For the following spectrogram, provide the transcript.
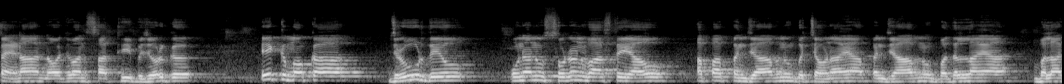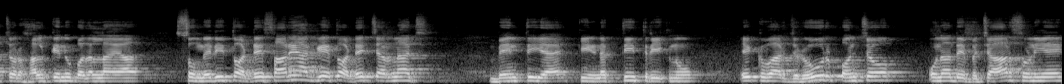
ਭੈਣਾਂ, ਨੌਜਵਾਨ ਸਾਥੀ, ਬਜ਼ੁਰਗ, ਇੱਕ ਮੌਕਾ ਜ਼ਰੂਰ ਦਿਓ, ਉਹਨਾਂ ਨੂੰ ਸੁਣਨ ਵਾਸਤੇ ਆਓ। ਆਪਾਂ ਪੰਜਾਬ ਨੂੰ ਬਚਾਉਣਾ ਆ, ਪੰਜਾਬ ਨੂੰ ਬਦਲਣਾ ਆ, ਬਲਾਚੌਰ ਹਲਕੇ ਨੂੰ ਬਦਲਣਾ ਆ। ਸੋ ਮੇਰੀ ਤੁਹਾਡੇ ਸਾਰਿਆਂ ਅੱਗੇ, ਤੁਹਾਡੇ ਚਰਨਾਂ 'ਚ ਬੇਨਤੀ ਹੈ ਕਿ 29 ਤਰੀਕ ਨੂੰ ਇੱਕ ਵਾਰ ਜ਼ਰੂਰ ਪਹੁੰਚੋ, ਉਹਨਾਂ ਦੇ ਵਿਚਾਰ ਸੁਣੀਏ।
